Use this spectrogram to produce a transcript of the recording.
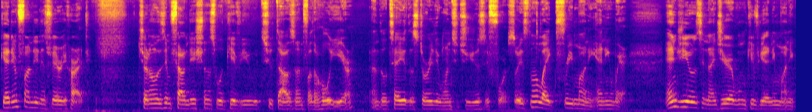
Getting funding is very hard. Journalism foundations will give you 2000 for the whole year and they'll tell you the story they want you to use it for. So it's not like free money anywhere. NGOs in Nigeria won't give you any money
